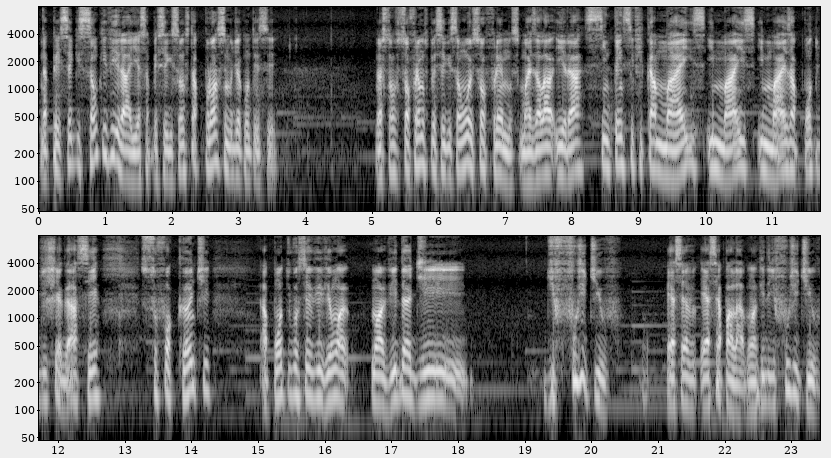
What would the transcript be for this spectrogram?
Na perseguição que virá, e essa perseguição está próxima de acontecer nós sofremos perseguição hoje? Sofremos, mas ela irá se intensificar mais e mais e mais a ponto de chegar a ser sufocante, a ponto de você viver uma, uma vida de, de fugitivo. Essa é, essa é a palavra, uma vida de fugitivo.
